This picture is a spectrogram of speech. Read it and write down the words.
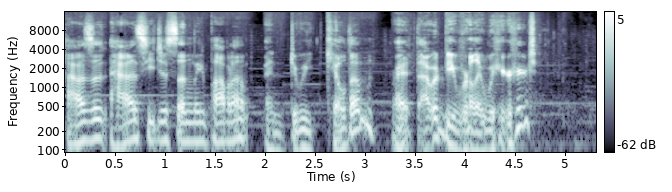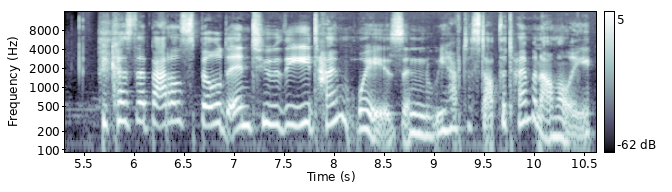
How is it? How is he just suddenly popping up? And do we kill them? Right? That would be really weird. Because the battle spilled into the time ways and we have to stop the time anomaly.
